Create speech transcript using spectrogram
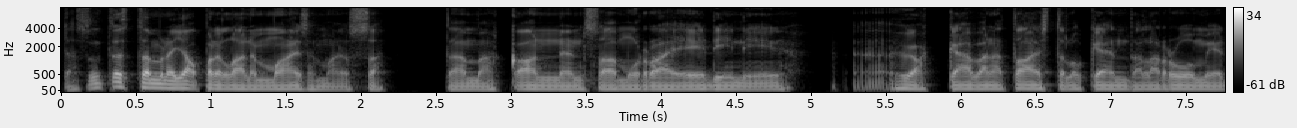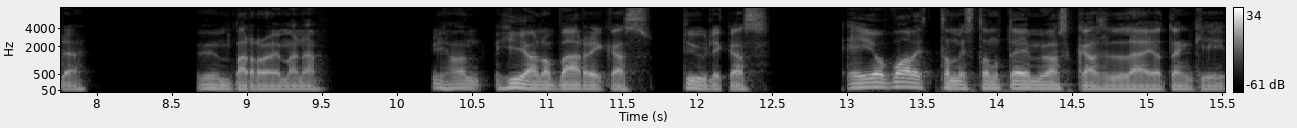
tässä on tässä tämmöinen japanilainen maisema, jossa tämä kannen samurai Edi niin hyökkäävänä taistelukentällä ruumiiden ympäröimänä. Ihan hieno, värikäs, tyylikäs. Ei ole valittamista, mutta ei myöskään silleen jotenkin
